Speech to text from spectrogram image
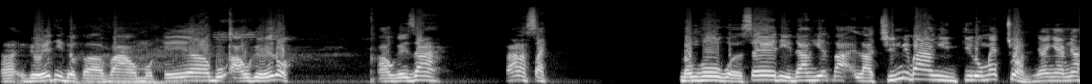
Đấy, ghế thì được à, vào một cái à, bộ áo ghế rồi. Áo ghế da khá là sạch. Đồng hồ của xe thì đang hiện tại là 93.000 km chuẩn nha anh em nhá.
